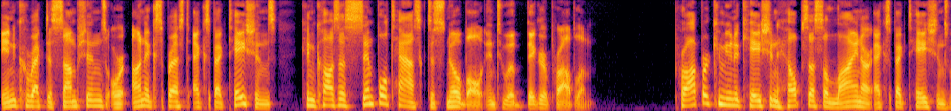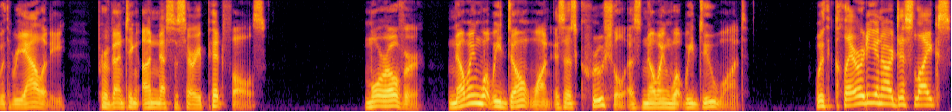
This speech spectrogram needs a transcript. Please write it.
incorrect assumptions, or unexpressed expectations can cause a simple task to snowball into a bigger problem. Proper communication helps us align our expectations with reality, preventing unnecessary pitfalls. Moreover, knowing what we don't want is as crucial as knowing what we do want. With clarity in our dislikes,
